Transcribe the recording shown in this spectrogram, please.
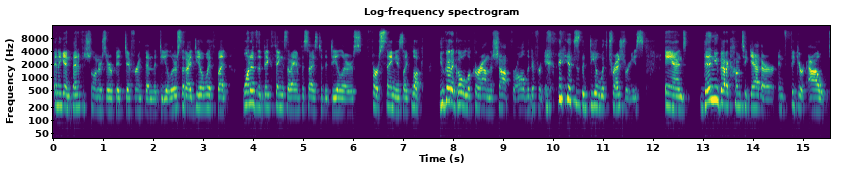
And again, beneficial owners are a bit different than the dealers that I deal with. But one of the big things that I emphasize to the dealers first thing is like, look, you got to go look around the shop for all the different areas that deal with treasuries. And then you got to come together and figure out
